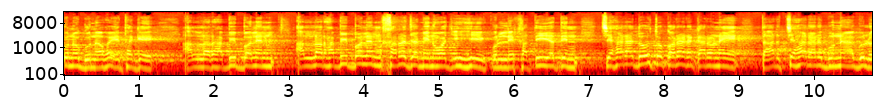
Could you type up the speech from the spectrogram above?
কোনো গুণা হয়ে থাকে, আল্লাহর হাবিব বলেন, আল্লাহর হাবিব বলেন খারাজামিন ওয়াজিহি কুল্লে খাতিয়াতিন, চেহারা দৌত করার কারণে তার চেহারার গুণাগুলো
